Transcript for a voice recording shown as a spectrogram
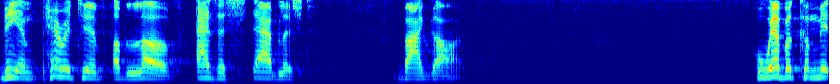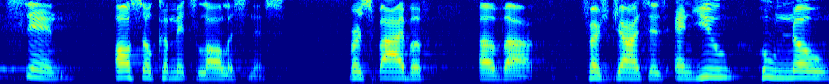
The imperative of love as established by God. Whoever commits sin also commits lawlessness. Verse 5 of, of uh, First John says, And you who know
